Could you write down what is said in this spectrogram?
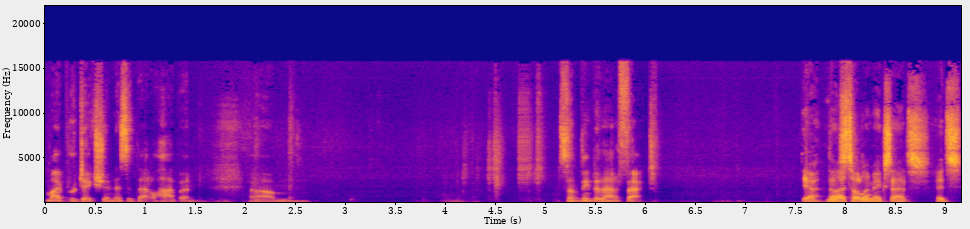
my prediction is that that'll happen um something to that effect Yeah, no, that totally makes sense. It's,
